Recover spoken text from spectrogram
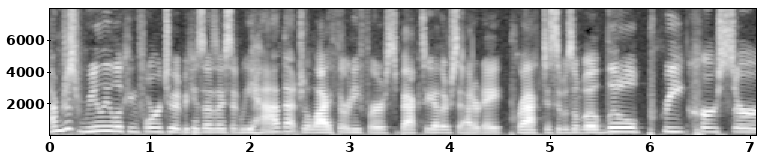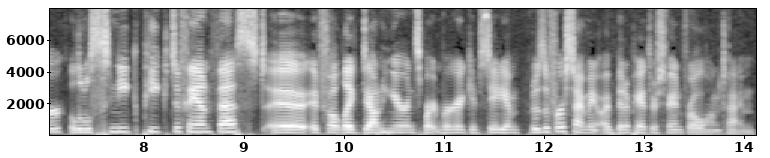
I'm just really looking forward to it because, as I said, we had that July 31st back together Saturday practice. It was a, little precursor, a little sneak peek to FanFest. Uh, it felt like down here in Spartanburg at Gibbs Stadium. It was the first time I've been a Panthers fan for a long time,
